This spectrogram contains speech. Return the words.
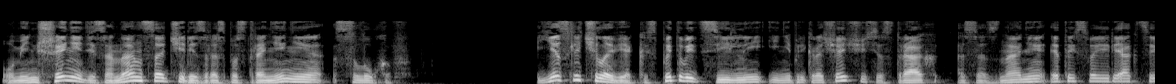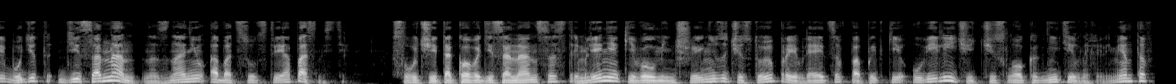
Уменьшение диссонанса через распространение слухов. Если человек испытывает сильный и непрекращающийся страх, осознание этой своей реакции будет диссонантно знанию об отсутствии опасности. В случае такого диссонанса стремление к его уменьшению зачастую проявляется в попытке увеличить число когнитивных элементов,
